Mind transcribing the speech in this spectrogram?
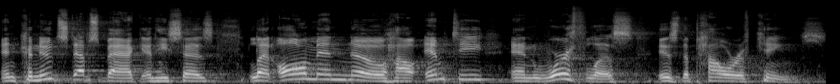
And Canute steps back and he says, Let all men know how empty and worthless is the power of kings.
